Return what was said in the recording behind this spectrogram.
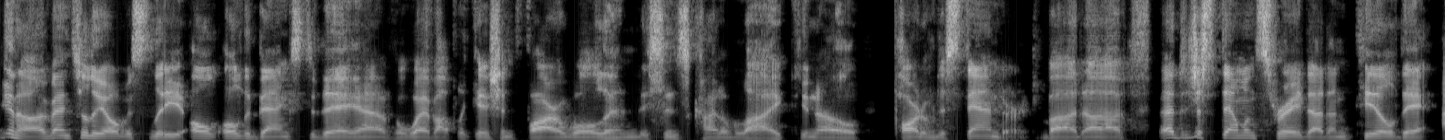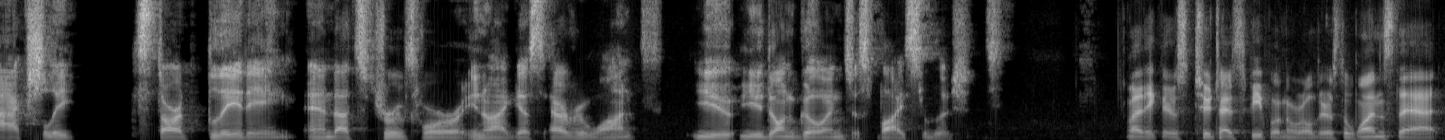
you know, eventually, obviously, all, all the banks today have a web application firewall, and this is kind of like, you know, part of the standard. But uh, just demonstrate that until they actually start bleeding, and that's true for, you know, I guess everyone, you, you don't go and just buy solutions. I think there's two types of people in the world. There's the ones that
